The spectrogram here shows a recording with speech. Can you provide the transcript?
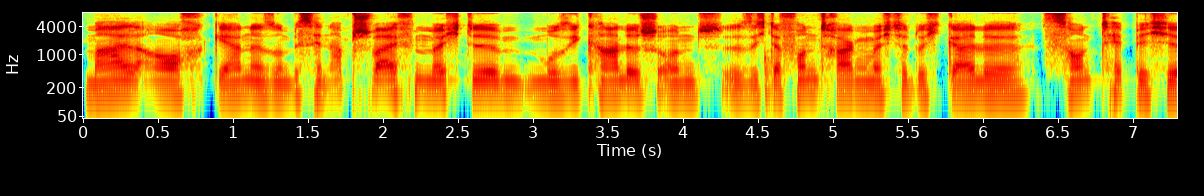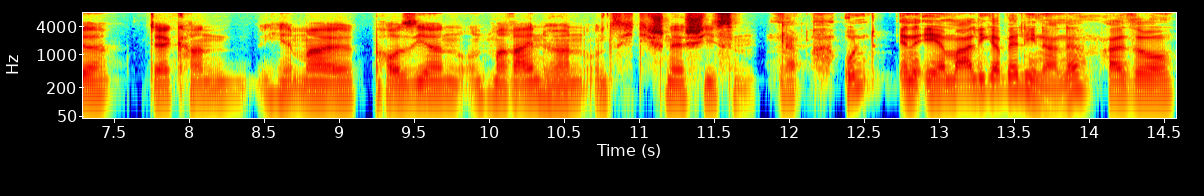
mal auch gerne so ein bisschen abschweifen möchte musikalisch und äh, sich davontragen möchte durch geile Soundteppiche, der kann hier mal pausieren und mal reinhören und sich die schnell schießen. Ja. Und ein ehemaliger Berliner, ne? Also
